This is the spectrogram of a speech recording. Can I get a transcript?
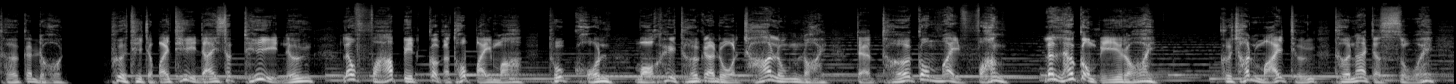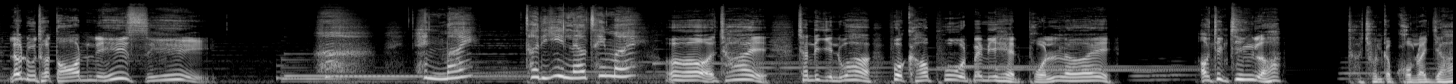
เธอกระโดด เพื่อที่จะไปที่ใดสักที่หนึ่ง แล้วฝาปิดก็กระทบไปมา ทุกคนบอกให้เธอกระโดดช้าลงหน่อย แต่เธอก็ไม่ฟัง และแล้วก็มีรอย คือฉันหมายถึง เธอน่าจะสวย แล้วดูเธอตอนนี้สิ เห็นไหม เธอได้ยินแล้วใช่ไหม เออ ใช่ ฉันได้ยินว่าพวกเขาพูดไม่มีเหตุผลเลย เอาจริง ๆ เหรอ เธอชนกับโคมระยะ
